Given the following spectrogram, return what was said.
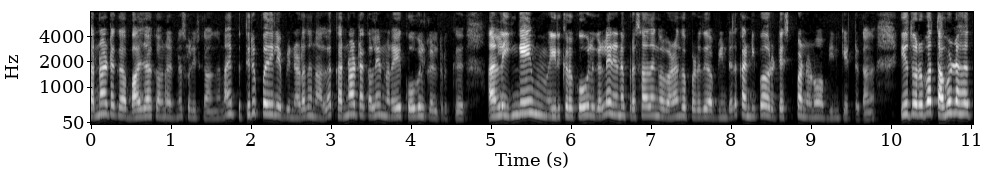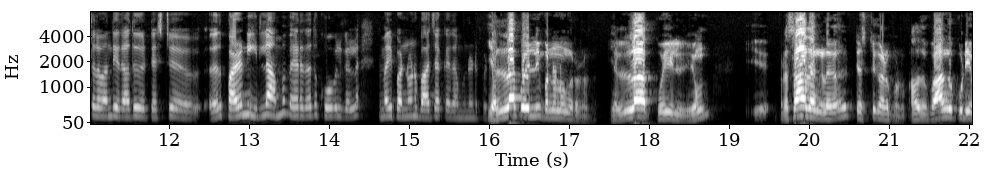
கர்நாடகா பாஜகவினர் என்ன சொல்லியிருக்காங்கன்னா இப்போ திருப்பதியில் இப்படி நடந்தனால கர்நாடகாலையும் நிறைய கோவில்கள் இருக்கு. அதனால இங்கேயும் இருக்கிற கோவில்களில் என்னென்ன பிரசாதங்கள் வழங்கப்படுது அப்படின்றத கண்டிப்பாக ஒரு டெஸ்ட் பண்ணணும் அப்படின்னு கேட்டிருக்காங்க. இது தொடர்பாக தமிழகத்தில் வந்து ஏதாவது டெஸ்ட் அதாவது பழனி இல்லாமல் வேற ஏதாவது கோவில்களில் இந்த மாதிரி பண்ணணும்னு பாஜக ஏதாவது முன்னெடுப்பு எல்லா கோயில்லையும் பண்ணணுங்கிறாங்க எல்லா கோயில்லையும் பிரசாதங்களை டெஸ்ட்டுக்கு அனுப்பணும். அது வாங்கக்கூடிய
